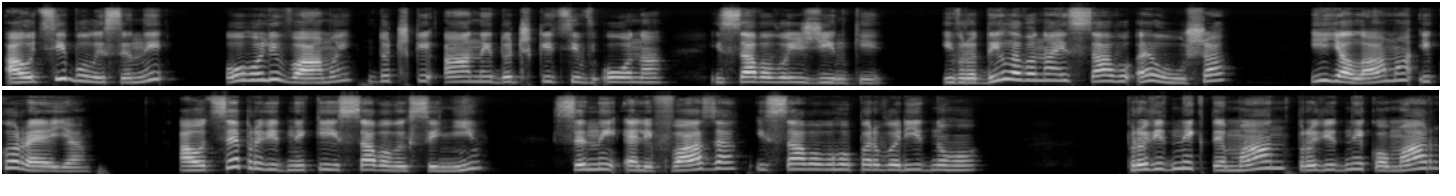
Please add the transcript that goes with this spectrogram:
А оці були сини Оголівами, дочки Ани, дочки Цівона, Ісавової жінки, і вродила вона Ісаву Еуша, і Ялама, і Корея. А оце провідники Ісавових синів, сини Еліфаза, Ісавового перворідного, провідник Теман, провідник Омар,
